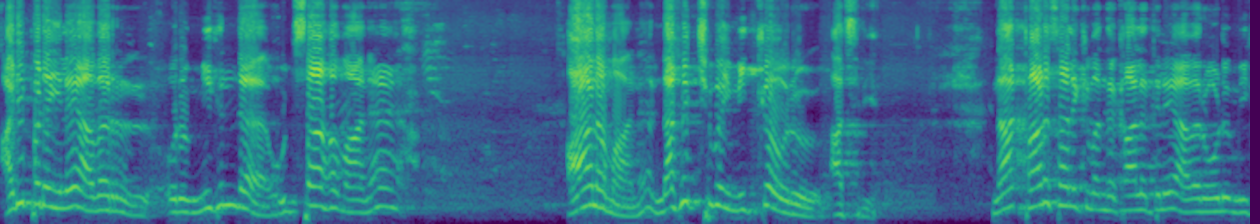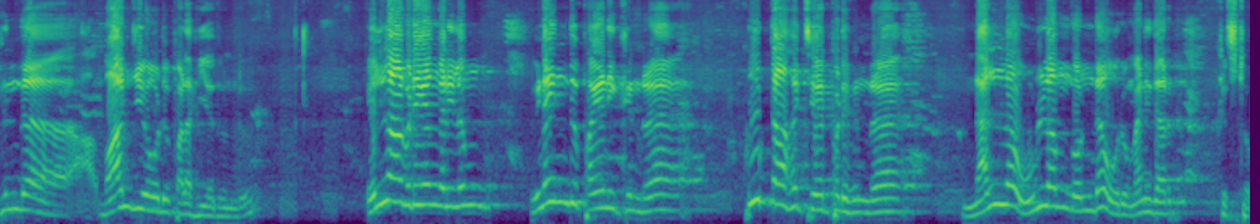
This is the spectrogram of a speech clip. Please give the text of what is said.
அடிப்படையிலே அவர் ஒரு மிகுந்த உற்சாகமான ஆழமான நகைச்சுவை மிக்க ஒரு ஆசிரியர். நான் பாடசாலைக்கு வந்த காலத்திலே அவரோடு மிகுந்த வாஞ்சியோடு பழகியதுண்டு. எல்லா விடயங்களிலும் இணைந்து பயணிக்கின்ற கூட்டாக செயற்படுகின்ற நல்ல உள்ளம் கொண்ட ஒரு மனிதர் கிறிஸ்டோ.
